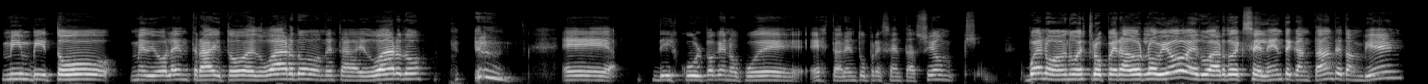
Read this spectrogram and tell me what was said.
me invitó, me dio la entrada y todo. Eduardo, ¿dónde está Eduardo? Eh, disculpa que no pude estar en tu presentación. Bueno, nuestro operador lo vio, Eduardo, excelente cantante también,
